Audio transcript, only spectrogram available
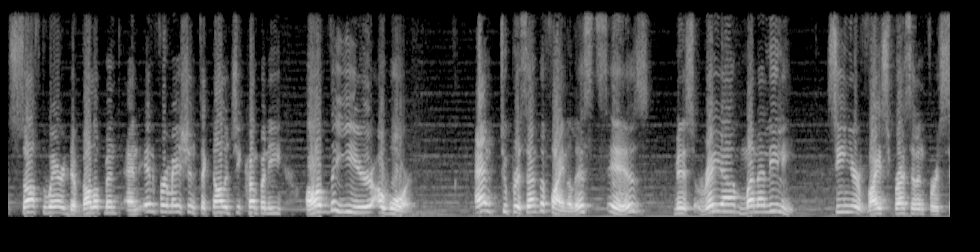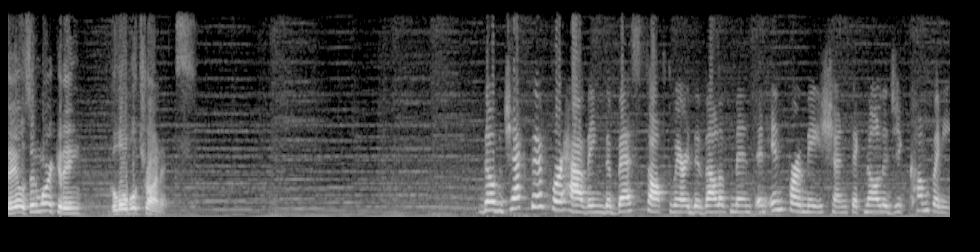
Software Development and Information Technology Company of the Year Award. And to present the finalists is Ms. Rhea Manalili, Senior Vice President for Sales and Marketing, Globaltronics. The objective for having the Best Software Development and Information Technology Company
